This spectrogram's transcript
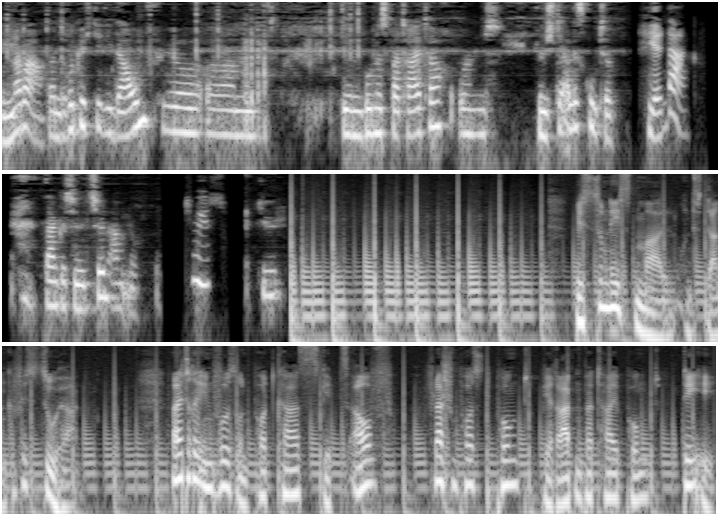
Wunderbar. Dann drücke ich dir die Daumen für ähm, den Bundesparteitag und wünsche dir alles Gute. Vielen Dank. Dankeschön. Schönen Abend noch. Tschüss. Tschüss. Bis zum nächsten Mal und danke fürs Zuhören. Weitere Infos und Podcasts gibt's auf flaschenpost.piratenpartei.de.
